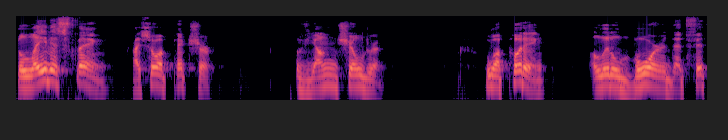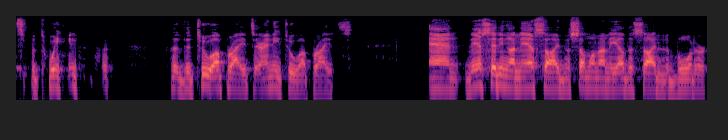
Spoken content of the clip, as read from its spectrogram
The latest thing, I saw a picture of young children who are putting a little board that fits between the two uprights or any two uprights. And they're sitting on their side and someone on the other side of the border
